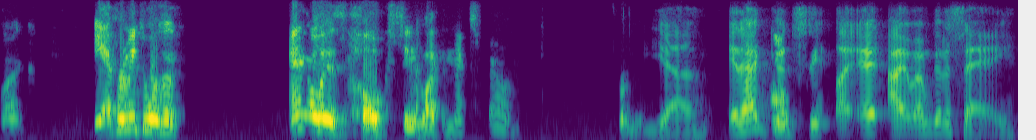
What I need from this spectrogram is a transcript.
like yeah, for me it wasn't. Ang Lee's Hulk seemed like an experiment for me. Yeah, it had Oh. good. scene. I, I I'm gonna say,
